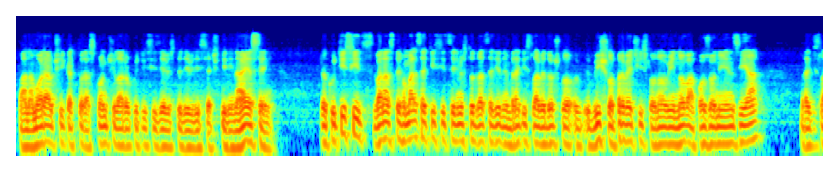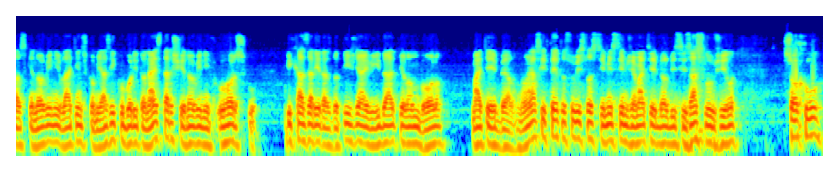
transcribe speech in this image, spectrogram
pána Moravčíka, ktorá skončila roku 1994 na jeseň. V roku 1000, 12. marca 1721 v Bratislave došlo, vyšlo prvé číslo novín Nová pozonienzia, bratislavské noviny v latinskom jazyku. Boli to najstaršie noviny v Uhorsku. Vychádzali raz do týždňa aj výdateľom bol Matej Bel. No ja si v tejto súvislosti myslím, že Matej Bel by si zaslúžil sochu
